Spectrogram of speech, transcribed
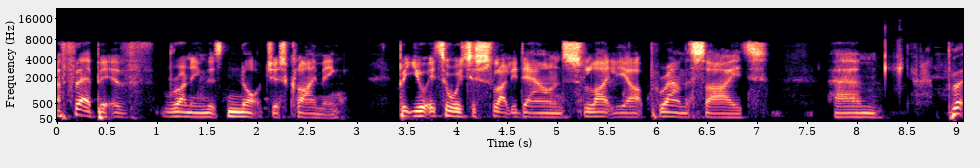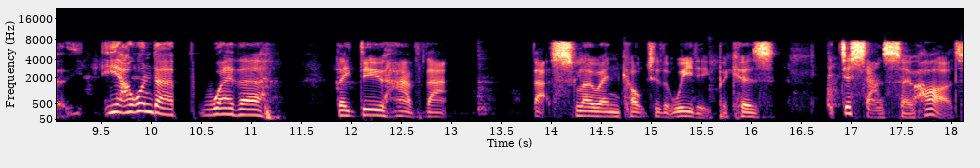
a fair bit of running that's not just climbing, but you it's always just slightly down, slightly up around the sides. Um, but yeah, I wonder whether they do have that that slow end culture that we do because it just sounds so hard.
